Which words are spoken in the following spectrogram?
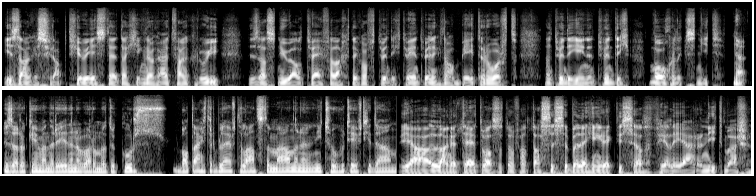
is dan geschrapt geweest. Hè. Dat ging nog uit van groei. Dus dat is nu wel twijfelachtig of 2022 nog beter wordt dan 2021. Mogelijks niet. Ja, is dat ook een van de redenen waarom dat de koers wat achterblijft de laatste maanden en het niet zo goed heeft gedaan? Ja, lange tijd was het een fantastische belegging, Recticel. Vele jaren niet, maar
